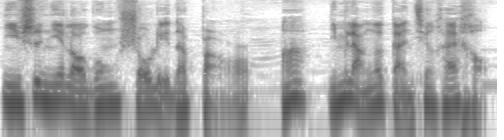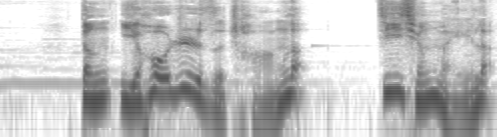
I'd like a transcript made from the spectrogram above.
你是你老公手里的宝啊！你们两个感情还好，等以后日子长了，激情没了，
